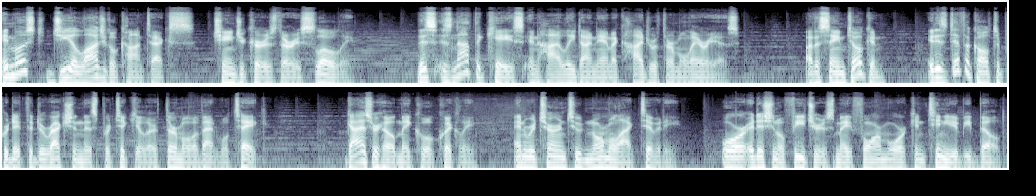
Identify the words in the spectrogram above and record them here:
In most geological contexts, change occurs very slowly. This is not the case in highly dynamic hydrothermal areas. By the same token, it is difficult to predict the direction this particular thermal event will take. Geyser Hill may cool quickly, and return to normal activity, or additional features may form or continue to be built.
